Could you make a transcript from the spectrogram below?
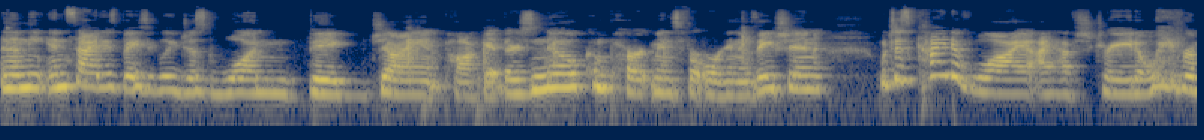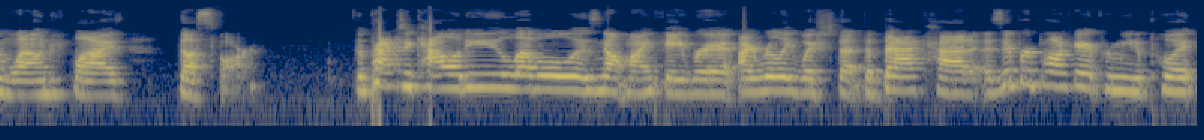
and then the inside is basically just one big giant pocket. There's no compartments for organization, which is kind of why I have strayed away from Loungeflies thus far. The practicality level is not my favorite. I really wish that the back had a zipper pocket for me to put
